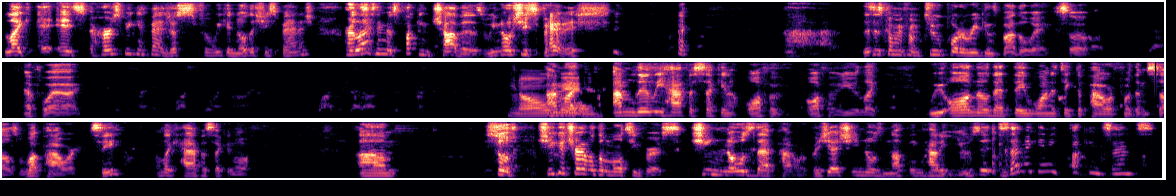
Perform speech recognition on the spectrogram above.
like it's her speaking Spanish just so we can know that she's Spanish. Her last name is fucking Chavez. We know she's Spanish. this is coming from two Puerto Ricans, by the way. So, FYI, No I'm like. I'm literally half a second off of off of you. Like, we all know that they want to take the power for themselves. What power? See, I'm like half a second off. Um, so she could travel the multiverse. She knows that power, but yet she knows nothing how to use it. Does that make any fucking sense?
